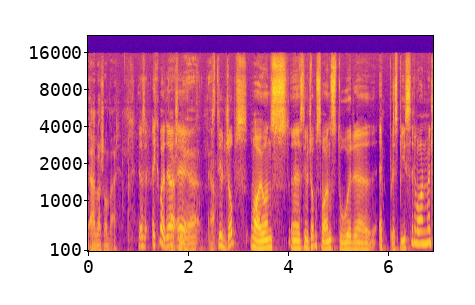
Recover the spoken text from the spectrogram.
Det er bare sånn det er. Ja, så, ikke bare det. Det er eh, mye ja. Steve Jobs var jo en, eh, Steve Jobs var en stor eh, eplespiser, var han vel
